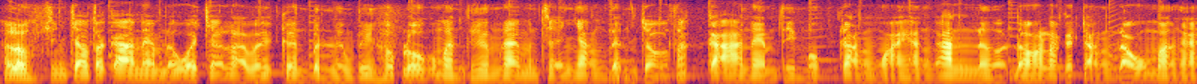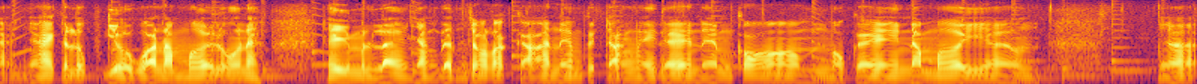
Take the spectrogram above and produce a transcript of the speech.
Hello, xin chào tất cả anh em đã quay trở lại với kênh bình luận viên húp lúa của mình. Thì hôm nay mình sẽ nhận định cho tất cả anh em thêm một trận ngoại hạng Anh nữa. Đó là cái trận đấu mà ngay, ngay cái lúc vừa qua năm mới luôn anh em. Thì mình là nhận định cho tất cả anh em cái trận này để anh em có một cái năm mới ờ, à,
